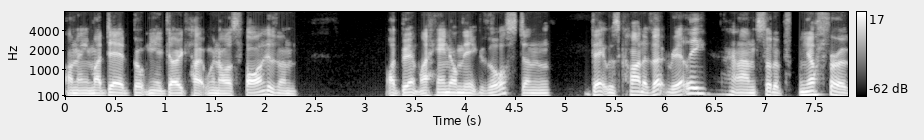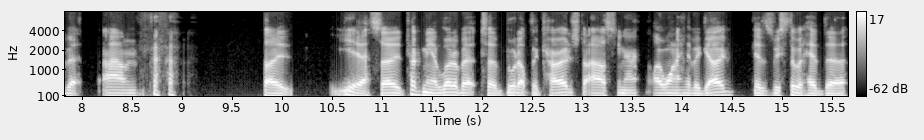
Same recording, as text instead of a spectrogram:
I mean, my dad built me a go kart when I was five, and I burnt my hand on the exhaust, and that was kind of it, really. Um, sort of me off for a bit. Um, so yeah, so it took me a little bit to build up the courage to ask, you know, I want to have a go because we still had the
